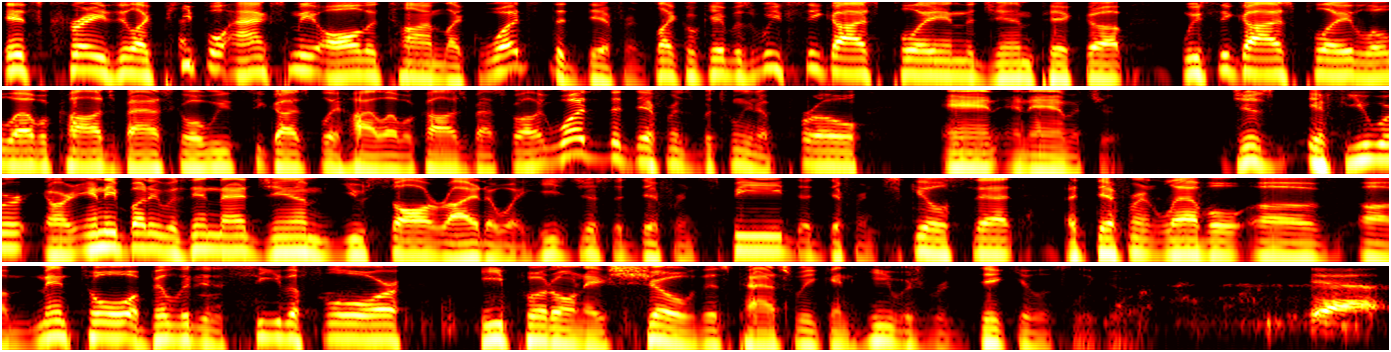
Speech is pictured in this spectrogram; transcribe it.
it's crazy. Like people ask me all the time, like, what's the difference? Like, okay, because we see guys play in the gym pickup, we see guys play low level college basketball, we see guys play high level college basketball. Like, what's the difference between a pro and an amateur? Just if you were or anybody was in that gym, you saw right away. He's just a different speed, a different skill set, a different level of um, mental ability to see the floor. He put on a show this past weekend. He was ridiculously good. Yeah,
